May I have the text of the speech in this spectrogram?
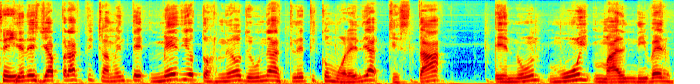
tienes ya prácticamente medio torneo de un Atlético Morelia que está en un muy mal nivel.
